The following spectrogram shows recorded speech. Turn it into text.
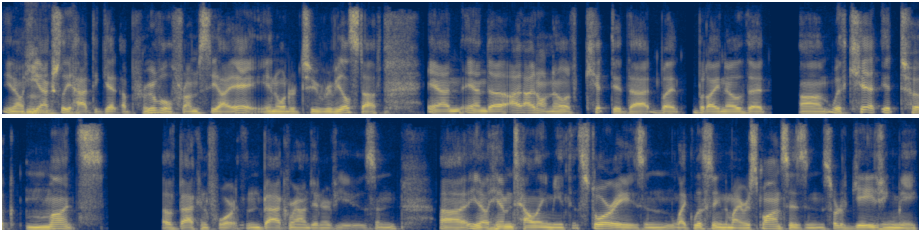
You know, he mm. actually had to get approval from CIA in order to reveal stuff, and and uh, I, I, don't know if Kit did that, but but I know that um, with Kit it took months of back and forth and background interviews and uh, you know him telling me the stories and like listening to my responses and sort of gauging me.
